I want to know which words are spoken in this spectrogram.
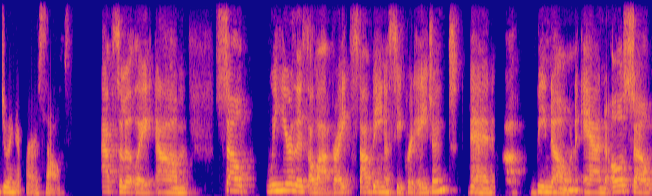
doing it for ourselves. Absolutely. Um, so we hear this a lot, right? Stop being a secret agent and uh, be known. And also,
